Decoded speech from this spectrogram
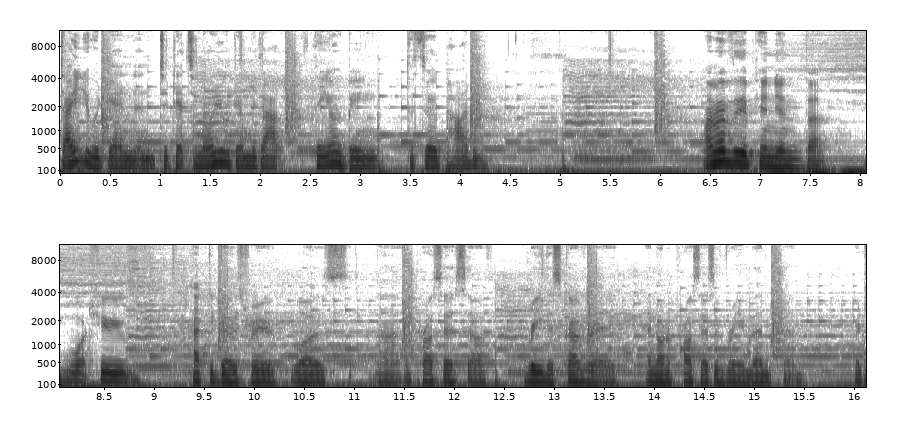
date you again and to get to know you again without Theo being the third party. I'm of the opinion that what you had to go through was uh, a process of rediscovery and not a process of reinvention, which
